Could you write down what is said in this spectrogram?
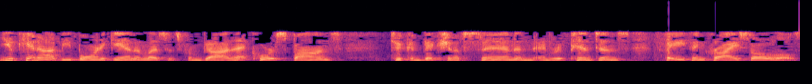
You cannot be born again unless it's from God. And that corresponds to conviction of sin and, and repentance, faith in Christ, all those.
